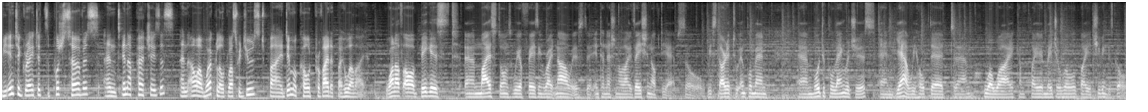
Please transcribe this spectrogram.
We integrated the push service and in-app purchases and our workload was reduced by demo code provided by Huawei. One of our biggest uh, milestones we are facing right now is the internationalization of the app. So we started to implement um, multiple languages and yeah, we hope that um, Huawei can play a major role by achieving this goal.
